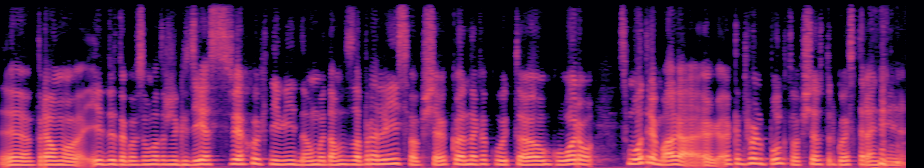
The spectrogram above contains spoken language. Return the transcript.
э, прямо, и ты такой смотришь, где сверху их не видно, мы там забрались вообще на какую-то гору, смотрим, а, а, контрольный пункт вообще с другой стороны.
